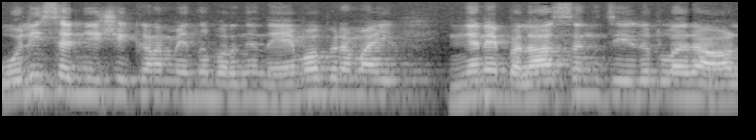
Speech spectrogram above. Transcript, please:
പോലീസ് അന്വേഷിക്കണം എന്ന് പറഞ്ഞ് നിയമപരമായി ഇങ്ങനെ ബലാത്സംഗം ചെയ്തിട്ടുള്ള ഒരാൾ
